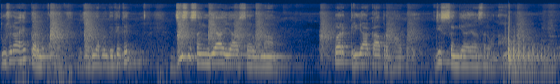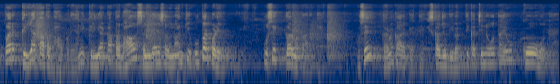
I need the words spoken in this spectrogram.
दूसरा है कर्म कारक। जैसा भी आप लोग देखे थे, जिस संज्ञा या सर्वनाम पर क्रिया का प्रभाव पड़े। जिस संज्ञा या सर्वनाम पर क्रिया का प्रभाव पड़े, यानी क्रिया का प्रभाव संज्ञा या सर्वनाम के ऊपर पड़े, उसे कर्म कारक कहते हैं। उसे कर्म कारक कहते हैं। इसका जो विभक्ति का चिन्ह होता है, वो को होता है।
